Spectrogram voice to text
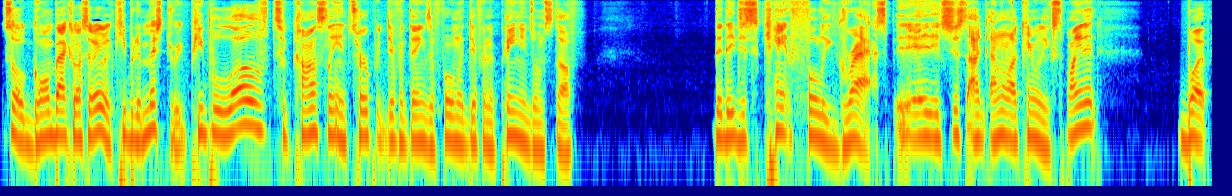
So going back to what I said earlier, keep it a mystery. People love to constantly interpret different things and form different opinions on stuff that they just can't fully grasp. it's just I, I don't know, I can't really explain it. But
